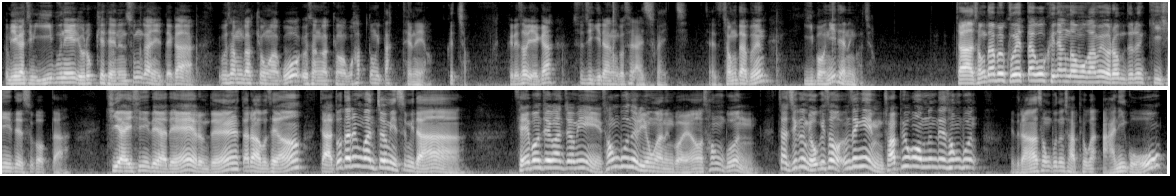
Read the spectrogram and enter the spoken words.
그럼 얘가 지금 2분의 1 이렇게 되는 순간일 때가 요 삼각형하고 요 삼각형하고 합동이 딱 되네요. 그쵸? 그래서 얘가 수직이라는 것을 알 수가 있지. 자, 그래서 정답은 2번이 되는 거죠. 자, 정답을 구했다고 그냥 넘어가면 여러분들은 귀신이 될 수가 없다. 기아의 신이 돼야 돼. 여러분들 따라와 보세요. 자, 또 다른 관점이 있습니다. 세 번째 관점이 성분을 이용하는 거예요. 성분. 자, 지금 여기서 선생님 좌표가 없는데 성분 얘들아, 성분은 좌표가 아니고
